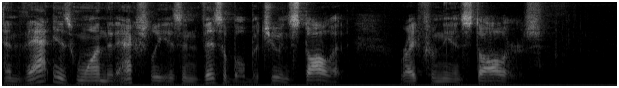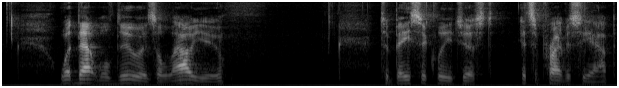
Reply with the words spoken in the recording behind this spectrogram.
And that is one that actually is invisible, but you install it right from the installers. What that will do is allow you to basically just it's a privacy app.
